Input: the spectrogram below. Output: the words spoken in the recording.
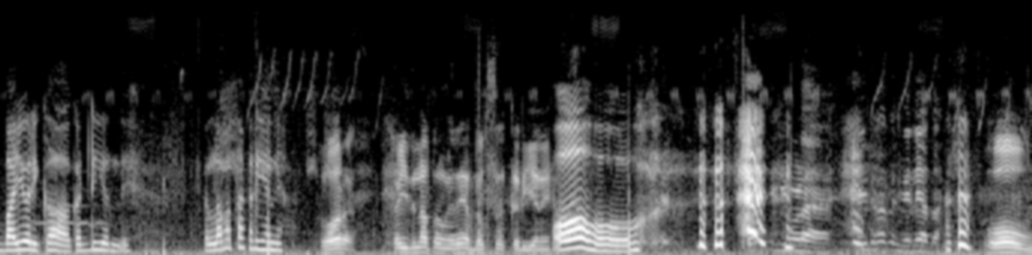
ਬਾਈ ਹੋਰੀ ਘਾਹ ਕੱਢੀ ਜਾਂਦੇ। ਗੱਲਾਂ ਬਾਤਾਂ ਕਰੀ ਜਾਂਦੇ ਹੋਰ ਕਈ ਦਿਨਾਂ ਤੋਂ ਮੇਰੇ ਦੁੱਖ ਸੁੱਖ ਕਰੀਏ ਨੇ ਓਹੋ। ਉਹ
